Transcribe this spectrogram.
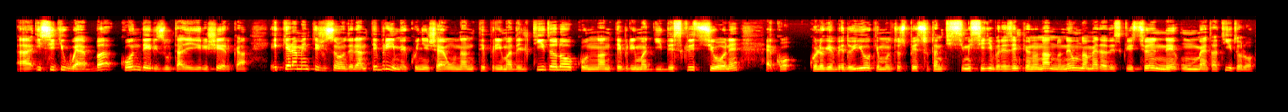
eh, i siti web con dei risultati di ricerca e chiaramente ci sono delle anteprime, quindi c'è un'anteprima del titolo con un'anteprima di descrizione. Ecco, quello che vedo io è che molto spesso tantissimi siti per esempio non hanno né una meta descrizione né un meta titolo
